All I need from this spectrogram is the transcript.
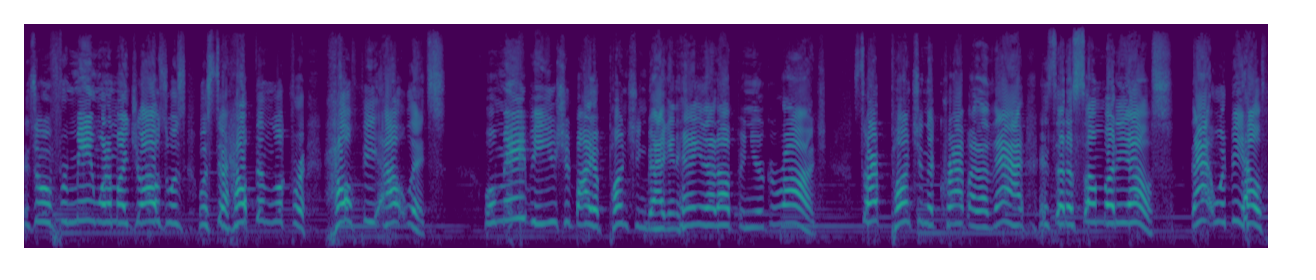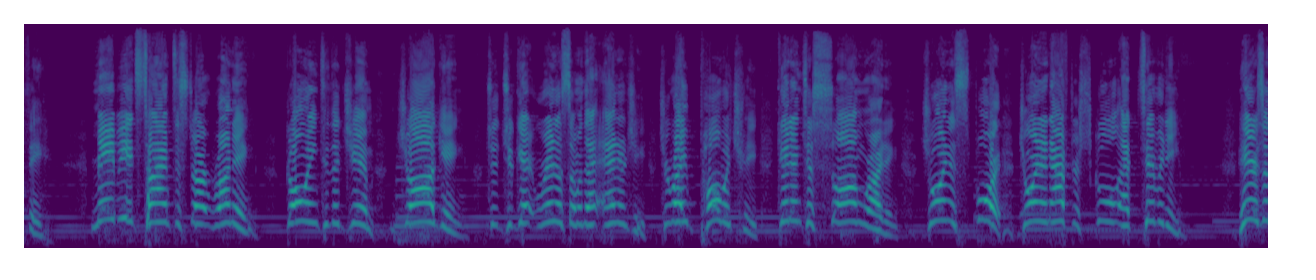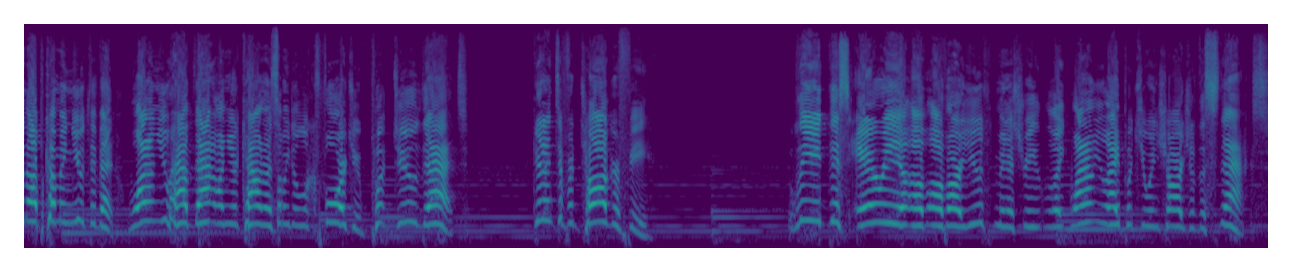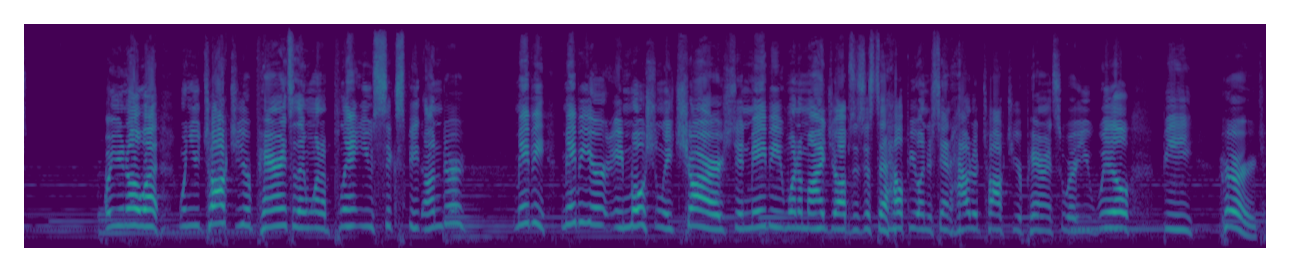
And so for me, one of my jobs was, was to help them look for healthy outlets. Well, maybe you should buy a punching bag and hang that up in your garage. Start punching the crap out of that instead of somebody else. That would be healthy. Maybe it's time to start running, going to the gym, jogging, to, to get rid of some of that energy, to write poetry, get into songwriting, join a sport, join an after school activity. Here's an upcoming youth event. Why don't you have that on your calendar something to look forward to? Put do that. Get into photography. Lead this area of, of our youth ministry. Like, why don't you I put you in charge of the snacks? Or you know what? When you talk to your parents and they want to plant you six feet under, maybe maybe you're emotionally charged and maybe one of my jobs is just to help you understand how to talk to your parents where you will be heard.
